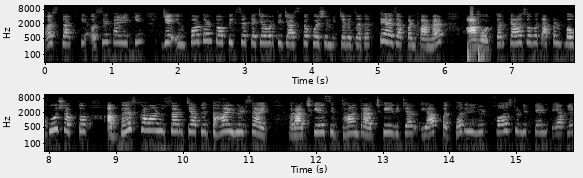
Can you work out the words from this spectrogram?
असतात की असे काही आहे की जे इम्पॉर्टंट टॉपिक्स आहेत त्याच्यावरती जास्त क्वेश्चन विचारले जातात ते आज आपण पाहणार आहोत. तर त्यासोबत आपण बघू शकतो अभ्यासक्रमानुसार जे आपले दहा युनिट्स आहेत राजकीय सिद्धांत राजकीय विचार या पद्धतीने युनिट फर्स्ट युनिट टेन हे आपले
